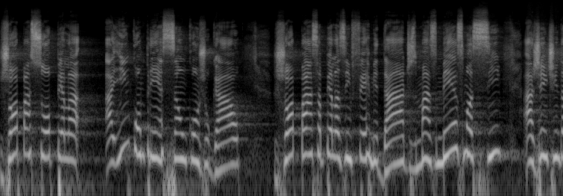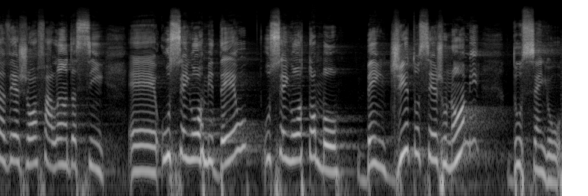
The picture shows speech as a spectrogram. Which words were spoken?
Jó passou pela a incompreensão conjugal, Jó passa pelas enfermidades, mas mesmo assim, a gente ainda vê Jó falando assim: é, o Senhor me deu, o Senhor tomou. Bendito seja o nome do Senhor.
